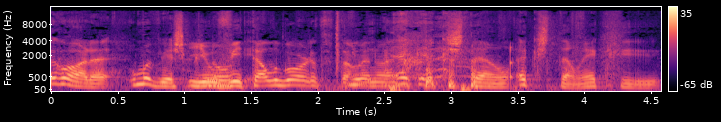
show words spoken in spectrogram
Agora, uma vez que. E não... o Vitel Gordo também, não é? A, a, questão, a questão é que,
